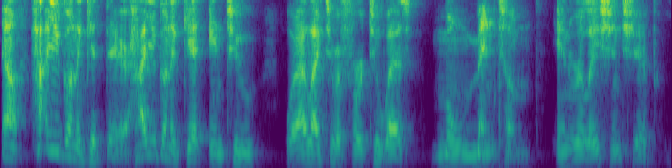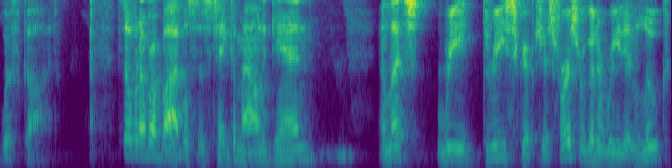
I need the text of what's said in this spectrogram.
Now, how are you going to get there? How are you going to get into what I like to refer to as momentum in relationship with God. Let's open up our Bibles. Let's take them out again. And let's read three scriptures. First, we're going to read in Luke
